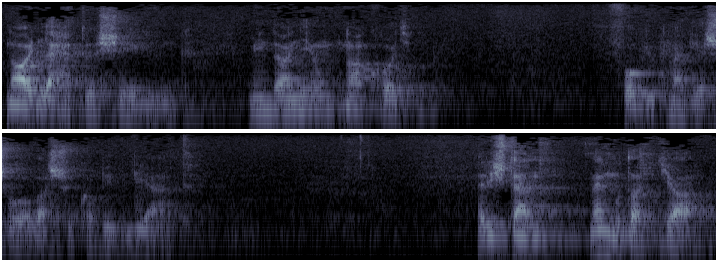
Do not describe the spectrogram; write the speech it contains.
nagy lehetőségünk mindannyiunknak, hogy fogjuk meg és olvassuk a Bibliát. Mert Isten megmutatja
